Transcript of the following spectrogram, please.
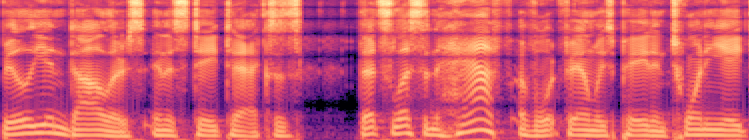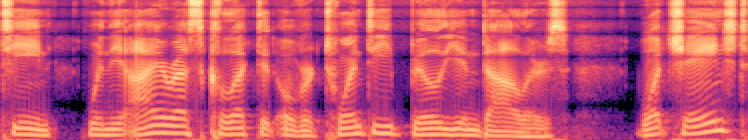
billion in estate taxes. That's less than half of what families paid in 2018 when the IRS collected over $20 billion. What changed?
